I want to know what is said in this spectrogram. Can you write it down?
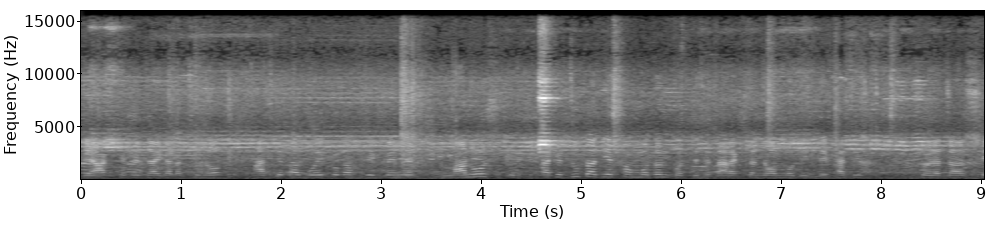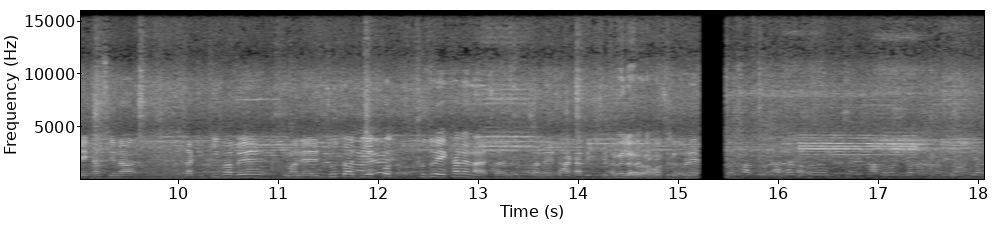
যে আক্ষেপের জায়গাটা ছিল, আজকে তার বই প্রকাশ দেখবেন যে মানুষ তাকে জুতা দিয়ে সম্বোধন করতেছে, তার একটা জন্মদিন, যে ফ্যাসিস্ট স্বৈরাচার শেখ হাসিনা তাকে কীভাবে মানে জুতা দিয়ে শুধু এখানে না মানে ঢাকা বিশ্ববিদ্যালয় করে ছাত্র সমাজ ও সাধারণ জনগণের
